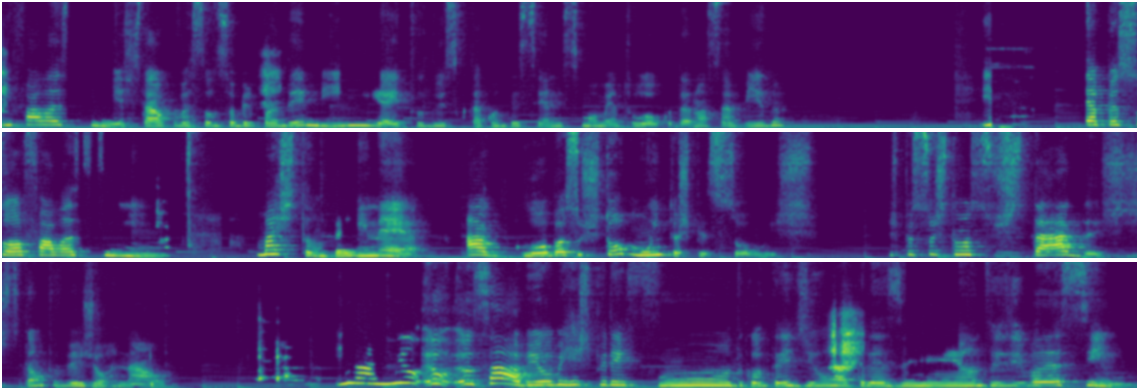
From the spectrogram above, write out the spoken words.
e fala assim: a gente estava conversando sobre pandemia e tudo isso que está acontecendo nesse momento louco da nossa vida. E a pessoa fala assim: mas também, né? A Globo assustou muito as pessoas. As pessoas estão assustadas de tanto ver jornal. E aí, eu, eu, eu, sabe, eu me respirei fundo, contei de 1 a 300 e falei assim,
